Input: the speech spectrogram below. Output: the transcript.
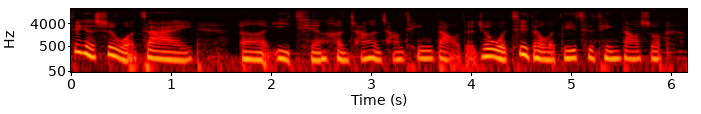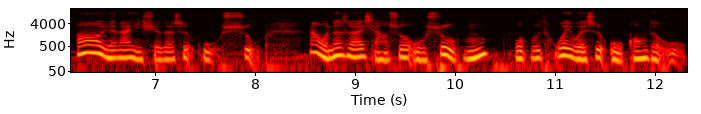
这个是我在。呃，以前很常很常听到的，就我记得我第一次听到说，哦，原来你学的是武术。那我那时候在想说，武术，嗯，我不，我以为是武功的武。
